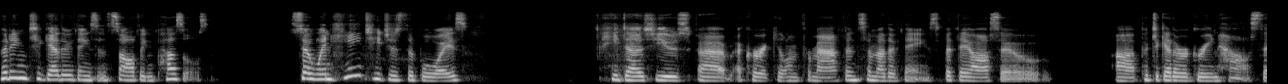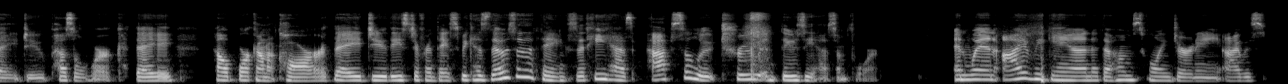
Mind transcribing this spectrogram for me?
putting together things and solving puzzles. So when he teaches the boys, he does use uh, a curriculum for math and some other things, but they also uh, put together a greenhouse. They do puzzle work. They help work on a car. They do these different things because those are the things that he has absolute true enthusiasm for. And when I began the homeschooling journey, I was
